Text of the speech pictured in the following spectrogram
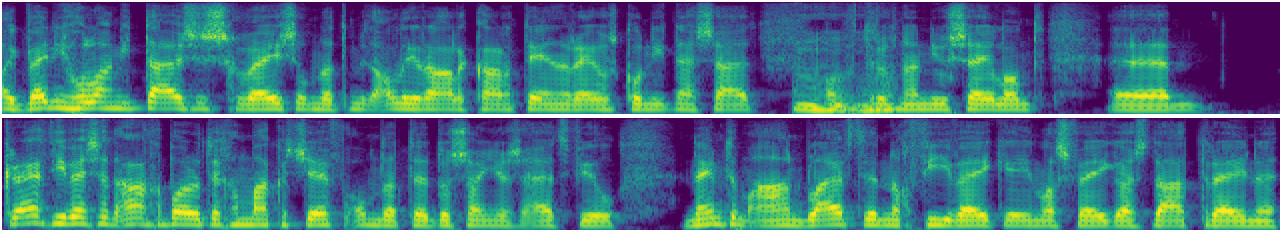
ik weet niet hoe lang die thuis is geweest. Omdat met al die rare quarantaineregels kon niet naar Zuid. Mm-hmm. Of terug naar Nieuw-Zeeland. Krijgt die wedstrijd aangeboden tegen Makachev omdat uh, Dos uitviel. Neemt hem aan, blijft er nog vier weken in Las Vegas daar trainen.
